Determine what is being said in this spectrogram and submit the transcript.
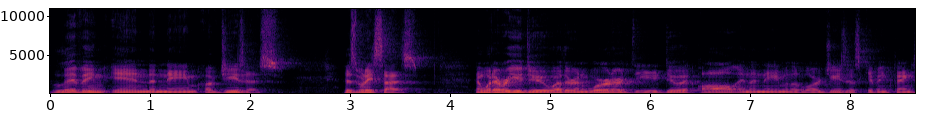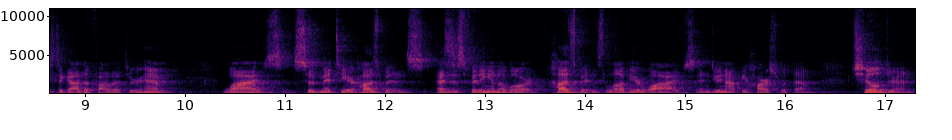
living in the name of Jesus. This is what he says. And whatever you do, whether in word or deed, do it all in the name of the Lord Jesus, giving thanks to God the Father through him. Wives, submit to your husbands as is fitting in the Lord. Husbands, love your wives and do not be harsh with them. Children,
